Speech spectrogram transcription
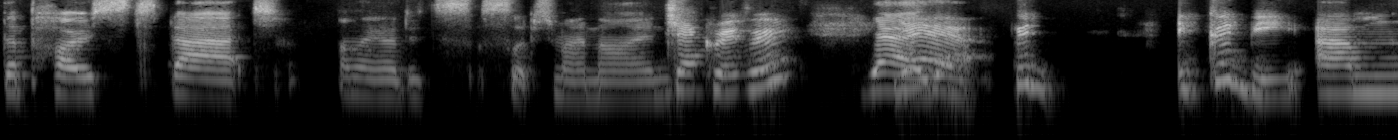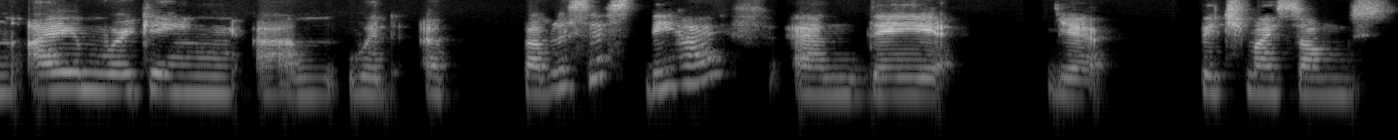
the post that oh my god, it's slipped my mind. Jack River. yeah, yeah, yeah. Could, it could be. Um, I am working um, with a publicist, Beehive, and they, yeah, pitch my songs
